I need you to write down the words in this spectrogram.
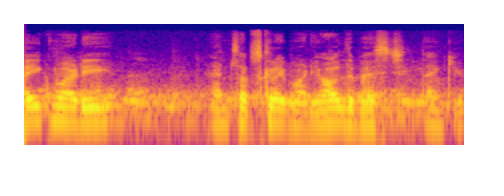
ಲೈಕ್ ಮಾಡಿ ಆ್ಯಂಡ್ ಸಬ್ಸ್ಕ್ರೈಬ್ ಮಾಡಿ. All the best thank you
